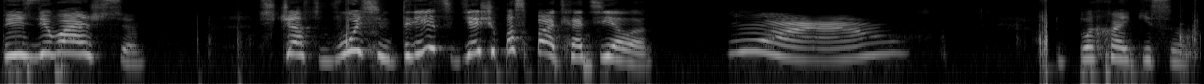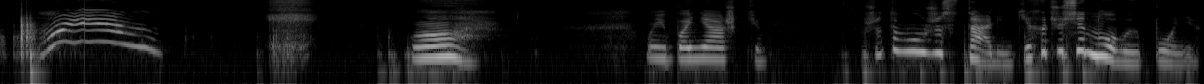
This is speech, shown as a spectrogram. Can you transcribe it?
Ты издеваешься? Сейчас 8.30, я еще поспать хотела. Плохая киса. Ох, мои поняшки. Что-то вы уже старенькие. Я хочу все новые пони.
